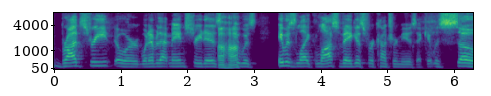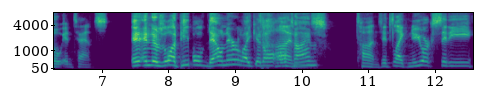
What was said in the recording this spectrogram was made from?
Broad Street or whatever that main street is. Uh-huh. It was. It was like Las Vegas for country music. It was so intense. And, and there's a lot of people down there like at all, all Tons. times. Tons. It's like New York City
